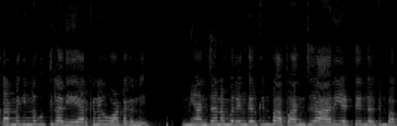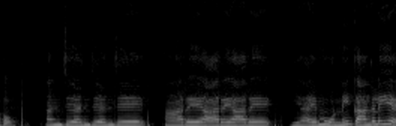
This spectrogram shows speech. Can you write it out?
கண்ணை கிண்ண குத்திடாதீங்க. ஏற்கனவே ஓட்டக்கண்ணு. இனி அஞ்சாம் நம்பர் எங்கே இருக்குன்னு பார்ப்போம் அஞ்சு ஆறு எட்டு எங்கே இருக்குன்னு பார்ப்போம் அஞ்சு அஞ்சு அஞ்சு ஆறு ஆறு ஆறு. ஏயம்மா ஒன்றையும் காங்கலையே.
